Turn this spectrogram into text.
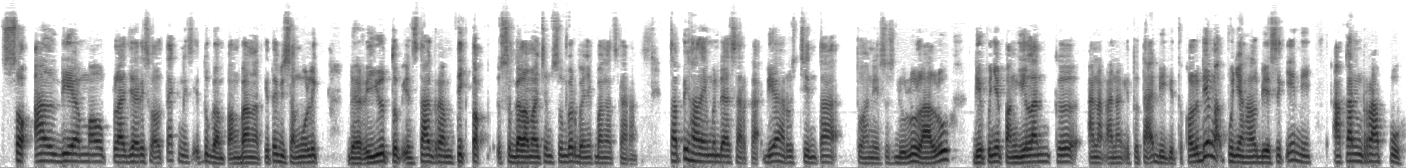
soal dia mau pelajari soal teknis itu gampang banget. Kita bisa ngulik dari YouTube, Instagram, TikTok, segala macam sumber banyak banget sekarang. Tapi hal yang mendasar kak, dia harus cinta Tuhan Yesus dulu, lalu dia punya panggilan ke anak-anak itu tadi gitu. Kalau dia nggak punya hal basic ini, akan rapuh.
